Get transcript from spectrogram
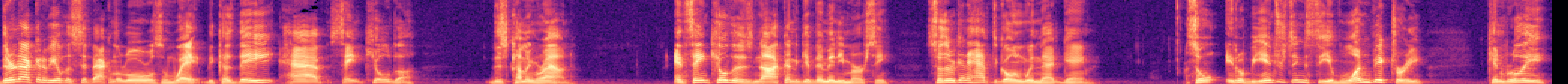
they're not going to be able to sit back on the laurels and wait because they have St. Kilda this coming round. And St. Kilda is not going to give them any mercy. So they're going to have to go and win that game. So it'll be interesting to see if one victory can really,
